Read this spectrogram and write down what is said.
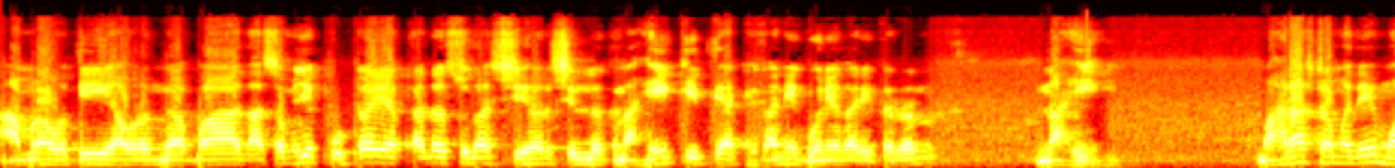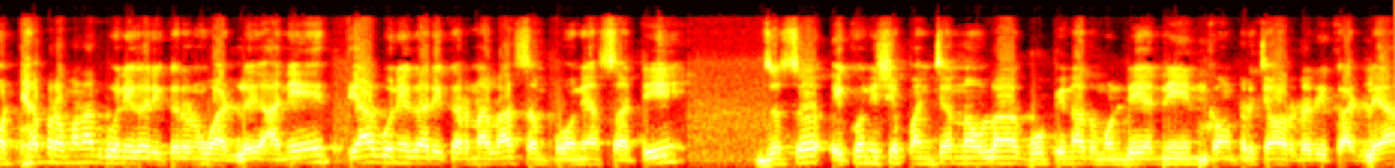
अमरावती औरंगाबाद असं म्हणजे कुठं एखादं सुद्धा शहर शिल्लक नाही की त्या ठिकाणी गुन्हेगारीकरण नाही. महाराष्ट्रामध्ये मोठ्या प्रमाणात गुन्हेगारीकरण वाढलंय आणि त्या गुन्हेगारीकरणाला संपवण्यासाठी जसं एकोणीसशे पंच्याण्णव ला गोपीनाथ मुंडे यांनी एन्काउंटरच्या ऑर्डरी काढल्या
